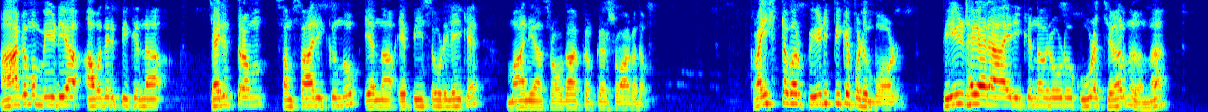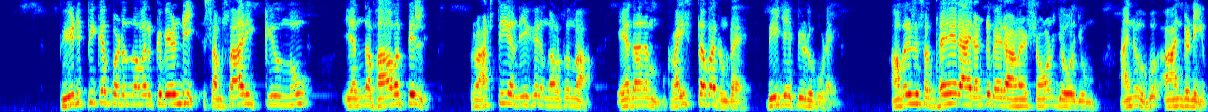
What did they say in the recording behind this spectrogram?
ആഗമം media അവതരിപ്പിക്കുന്ന ചരിത്രം സംസാരിക്കുന്നു എന്ന എപ്പിസോഡിലേക്ക് മാന്യ ശ്രോതാക്കൾക്ക് സ്വാഗതം. ക്രൈസ്തവർ പീഡിപ്പിക്കപ്പെടുമ്പോൾ പീഡകരായിരിക്കുന്നവരോട് കൂടെ ചേർന്ന് നിന്ന് പീഡിപ്പിക്കപ്പെടുന്നവർക്ക് വേണ്ടി സംസാരിക്കുന്നു എന്ന ഭാവത്തിൽ രാഷ്ട്രീയ നീക്കം നടത്തുന്ന ഏതാനും ക്രൈസ്തവരുണ്ട്. ബി ജെ പിയുടെ കൂടെ. അവരിൽ ശ്രദ്ധേയരായ രണ്ടു പേരാണ് ഷോൺ ജോർജും അനൂപ് ആന്റണിയും.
